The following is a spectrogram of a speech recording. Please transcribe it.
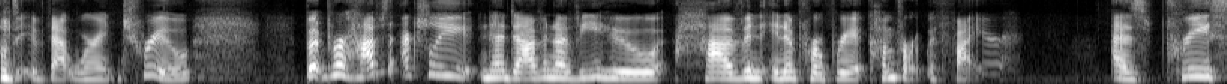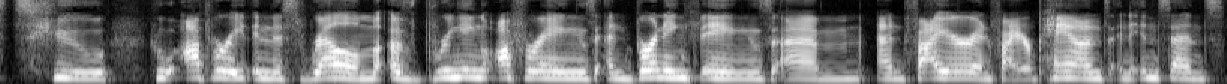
if that weren't true. But perhaps actually Nadav and Avihu have an inappropriate comfort with fire. As priests who who operate in this realm of bringing offerings and burning things, um, and fire and fire pans and incense,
